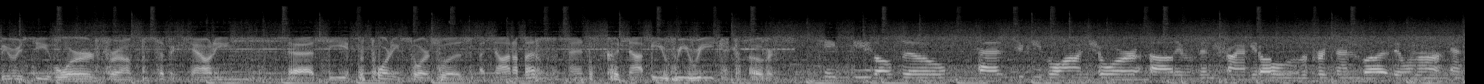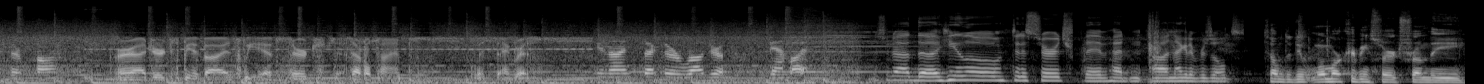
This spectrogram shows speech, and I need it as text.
We received word from Pacific County that the reporting source was anonymous and could not be re-reached. Over. KC also has two people on shore. Uh, they've been trying to get a hold of the person, but they will not answer their phone. Roger, just be advised, we have searched several times with Egress. United Sector, Roger, stand by. Mr. Dad, the Hilo did a search. They've had uh, negative results. Tell them to do one more creeping search from the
